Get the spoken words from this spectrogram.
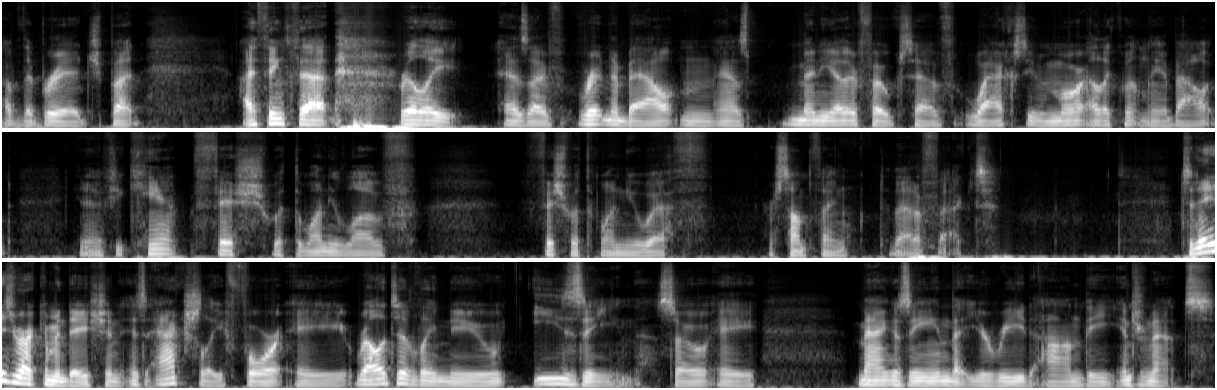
of the bridge. But I think that really, as I've written about, and as many other folks have waxed even more eloquently about, you know, if you can't fish with the one you love, fish with the one you with, or something to that effect. Today's recommendation is actually for a relatively new e-zine, so a magazine that you read on the internet,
